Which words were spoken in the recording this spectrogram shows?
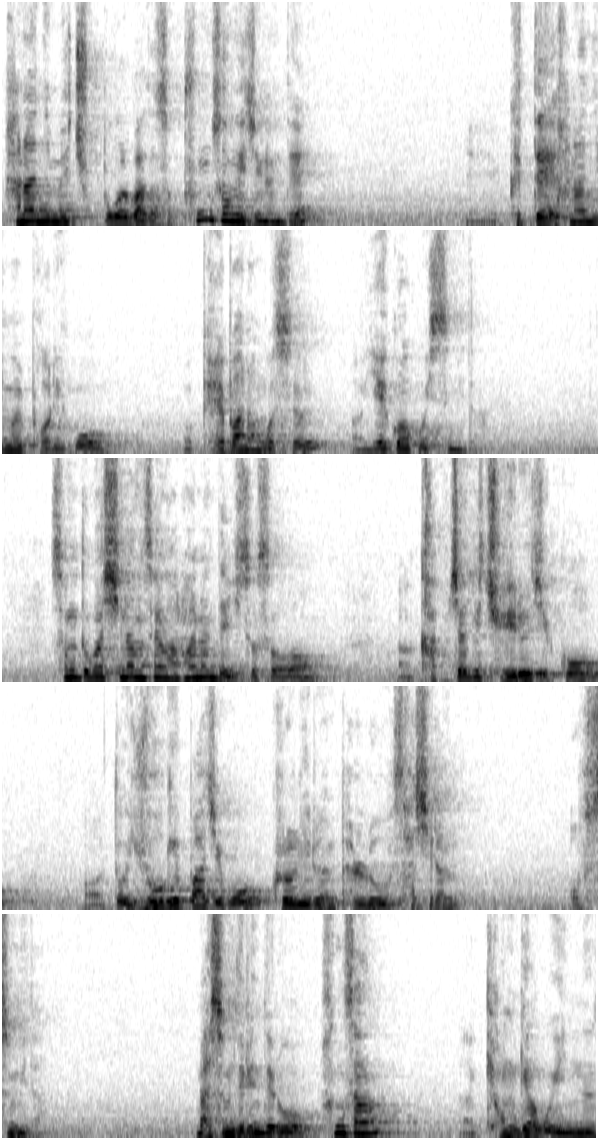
하나님의 축복을 받아서 풍성해지는데 그때 하나님을 버리고 배반한 것을 예고하고 있습니다. 성도가 신앙생활 하는 데 있어서 갑자기 죄를 짓고 어, 또 유혹에 빠지고 그럴 일은 별로 사실은 없습니다. 말씀드린 대로 항상 경계하고 있는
